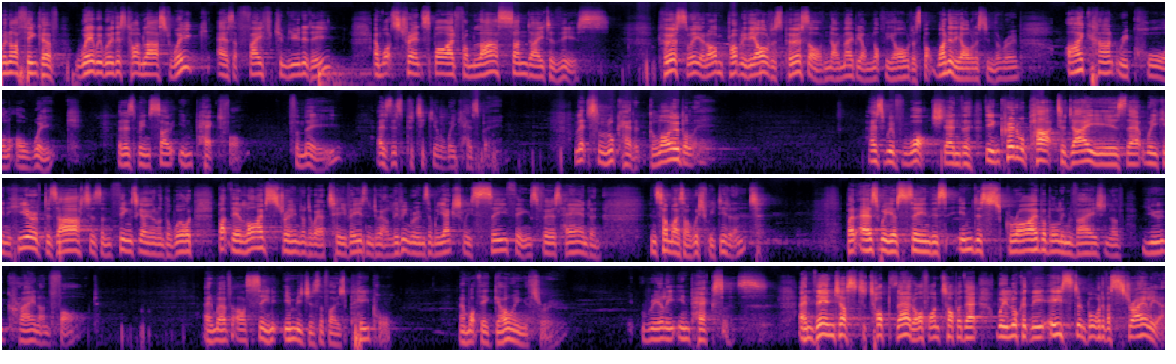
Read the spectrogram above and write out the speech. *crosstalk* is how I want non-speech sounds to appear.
when I think of where we were this time last week as a faith community and what's transpired from last Sunday to this, personally, and I'm probably the oldest person, oh, no, maybe I'm not the oldest, but one of the oldest in the room, I can't recall a week that has been so impactful for me as this particular week has been. Let's look at it globally as we've watched. And the, the incredible part today is that we can hear of disasters and things going on in the world, but they're live streamed onto our TVs, into our living rooms, and we actually see things firsthand. And in some ways, I wish we didn't. But as we have seen this indescribable invasion of Ukraine unfold, and I've seen images of those people and what they're going through, it really impacts us. And then, just to top that off, on top of that, we look at the eastern border of Australia,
